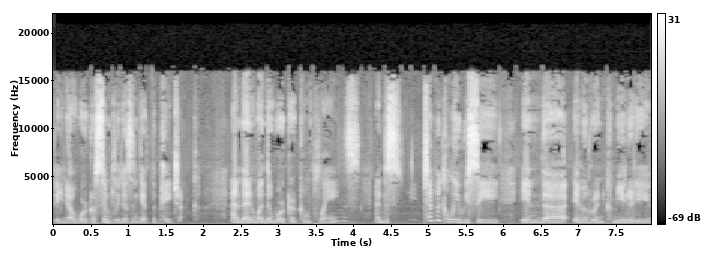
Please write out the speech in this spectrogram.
you know a worker simply doesn't get the paycheck, and then when the worker complains, and this typically we see in the immigrant community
